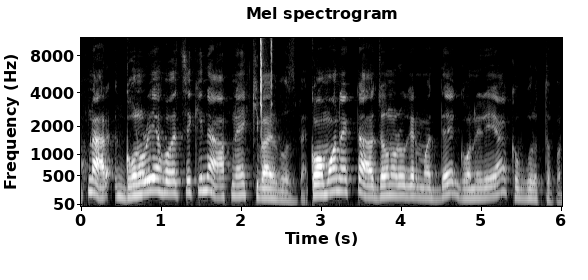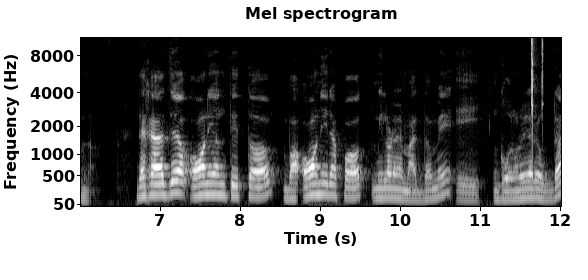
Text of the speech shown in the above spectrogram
আপনার গনোরিয়া হয়েছে কি না আপনি কীভাবে বুঝবেন? কমন একটা যৌন রোগের মধ্যে গনোরিয়া খুব গুরুত্বপূর্ণ। দেখা যায় যে অনিয়ন্ত্রিত বা অনিরাপদ মিলনের মাধ্যমে এই গনোরিয়া রোগটা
